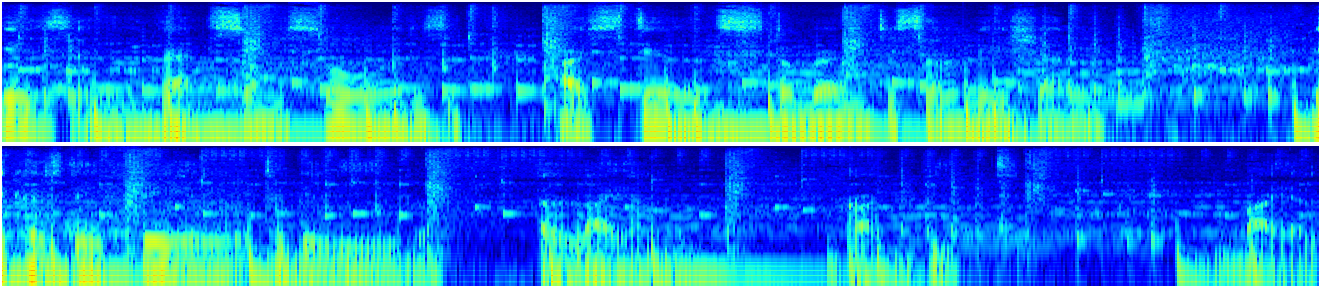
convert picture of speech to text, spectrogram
is that some souls are still stubborn to salvation because they fail to believe a lion got beat by a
